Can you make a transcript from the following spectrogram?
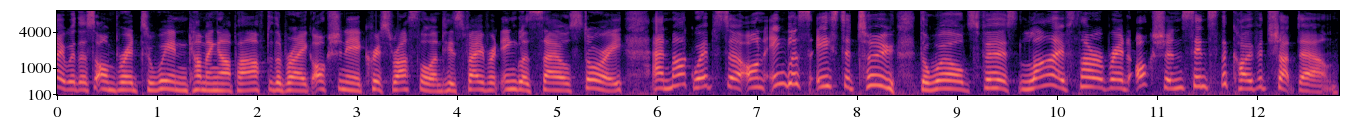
Stay with us on Bred to Win coming up after the break. Auctioneer Chris Russell and his favourite Inglis sales story, and Mark Webster on Inglis Easter 2, the world's first live thoroughbred auction since the COVID shutdown.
